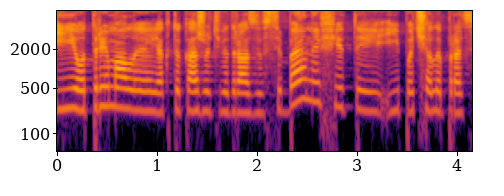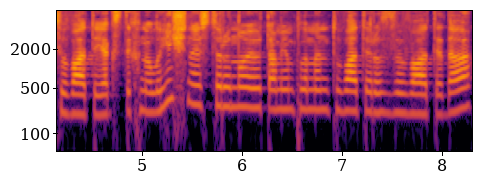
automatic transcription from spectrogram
І отримали, як то кажуть, відразу всі бенефіти, і почали працювати як з технологічною стороною, там імплементувати, розвивати да,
